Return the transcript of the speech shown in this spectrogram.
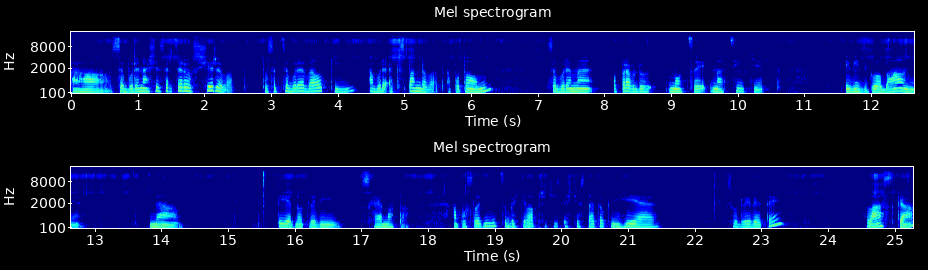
a se bude naše srdce rozšiřovat. To srdce bude velký a bude expandovat. A potom se budeme opravdu moci nacítit i víc globálně na ty jednotlivé schémata. A poslední, co bych chtěla přečíst ještě z této knihy, je, jsou dvě věty. Láska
